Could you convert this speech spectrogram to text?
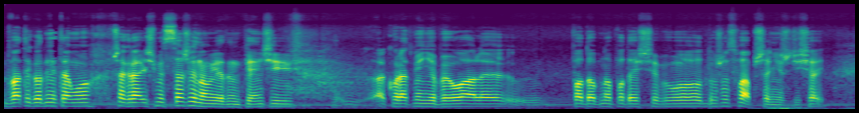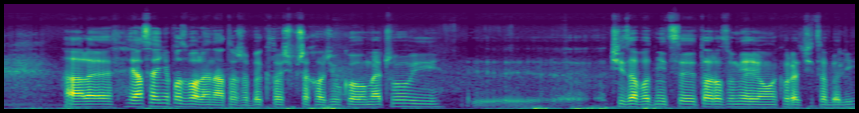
dwa tygodnie temu przegraliśmy z Sarzyną 1-5 i akurat mnie nie było, ale podobno podejście było dużo słabsze niż dzisiaj. Ale ja sobie nie pozwolę na to, żeby ktoś przechodził koło meczu i yy, ci zawodnicy to rozumieją, akurat ci co byli.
